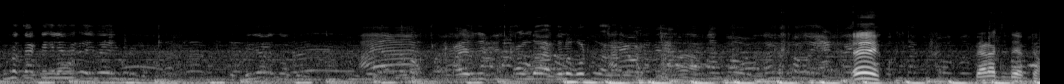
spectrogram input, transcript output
তোমরা চারটে গেলে আমি এই প্যারাচুট দে একটা।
